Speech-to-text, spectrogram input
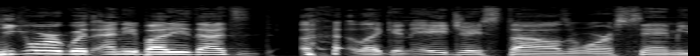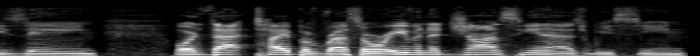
He can work with anybody that's like an AJ Styles or a Sami Zayn or that type of wrestler, or even a John Cena, as we've seen.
